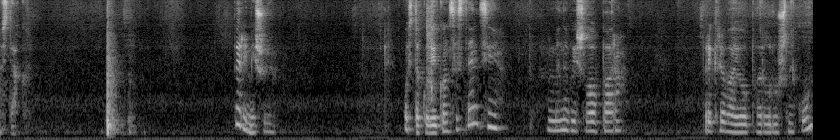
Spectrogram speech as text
Ось так. Перемішую. Ось такої консистенції у мене вийшла опара. Прикриваю опару рушником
